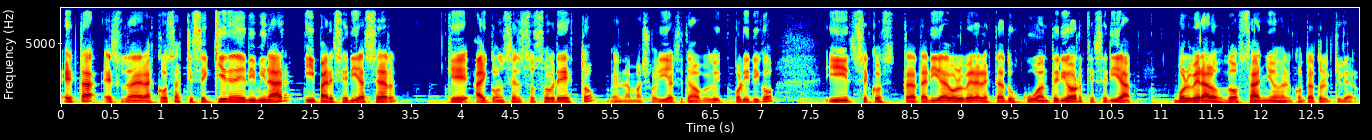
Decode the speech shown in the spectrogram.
Esta es una de las cosas que se quieren eliminar y parecería ser que hay consenso sobre esto en la mayoría del sistema político y se trataría de volver al status quo anterior, que sería volver a los dos años del contrato de alquiler.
